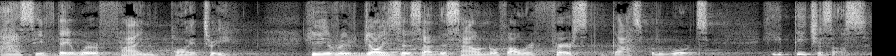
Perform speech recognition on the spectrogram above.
as if they were fine poetry. He rejoices at the sound of our first gospel words he teaches us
